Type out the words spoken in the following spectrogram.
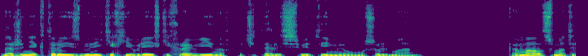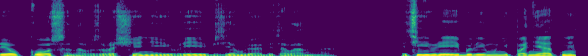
Даже некоторые из великих еврейских раввинов почитались святыми у мусульман. Камал смотрел косо на возвращение евреев в землю обетованную. Эти евреи были ему непонятны,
